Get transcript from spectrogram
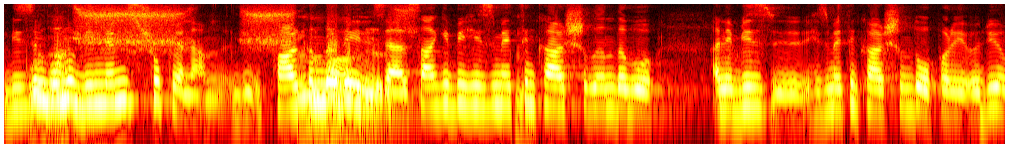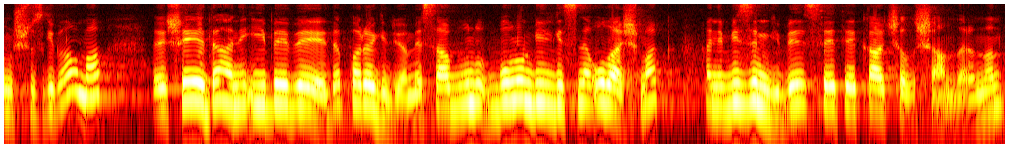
Bizim Buradan bunu bilmemiz çok önemli. Farkında değiliz. anlıyoruz? Yani sanki bir hizmetin karşılığında bu hani biz e, hizmetin karşılığında o parayı ödüyormuşuz gibi ama e, şeye de hani İBB'ye de para gidiyor. Mesela bunu, bunun bilgisine ulaşmak hani bizim gibi STK çalışanlarının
